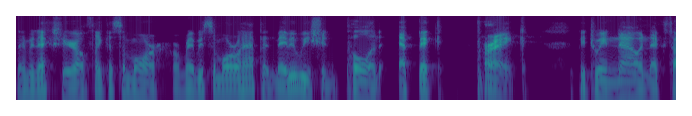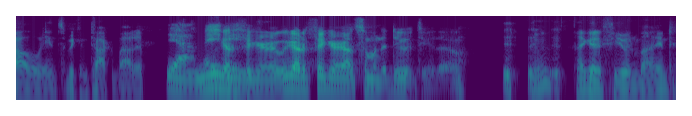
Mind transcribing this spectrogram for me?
maybe next year I'll think of some more, or maybe some more will happen. Maybe we should pull an epic prank between now and next Halloween so we can talk about it. Yeah, We got to figure it. We got to figure out someone to do it to, though. Mm, I got a few in mind.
